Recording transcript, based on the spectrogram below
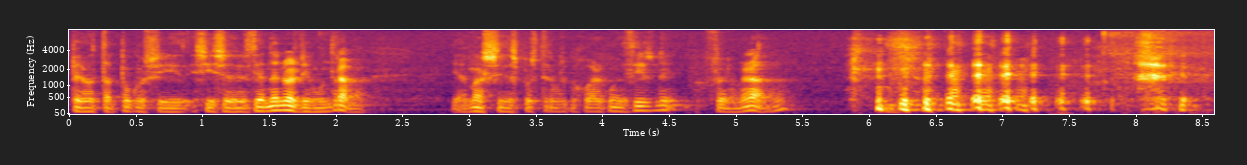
pero tampoco si, si se desciende no es ningún drama. Y además, si después tenemos que jugar con el Cisne, fenomenal, ¿no?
